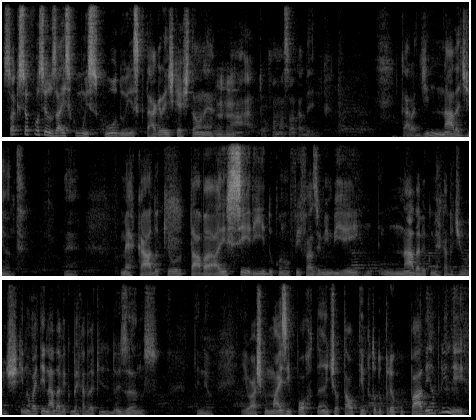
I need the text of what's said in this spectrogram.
Só que se eu fosse usar isso como escudo, e isso que tá a grande questão, né? Ah, tenho formação acadêmica. Cara, de nada adianta, né? O mercado que eu estava inserido quando eu fui fazer o MBA não tem nada a ver com o mercado de hoje, que não vai ter nada a ver com o mercado daqui de dois anos, entendeu? E eu acho que o mais importante é eu estar o tempo todo preocupado em aprender,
